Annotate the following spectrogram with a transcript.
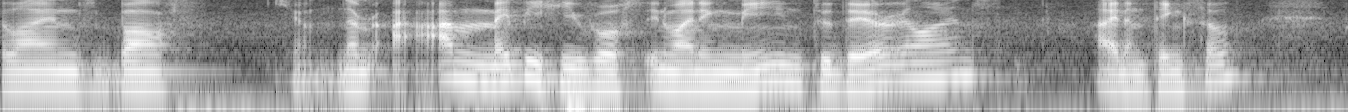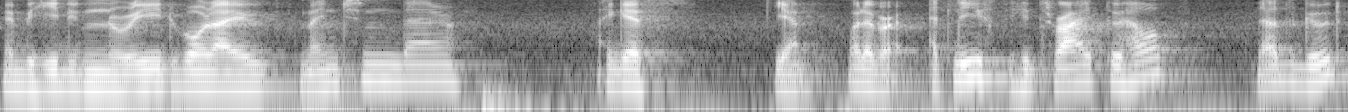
alliance buff. Yeah, never, I, I, maybe he was inviting me into their alliance. I don't think so. Maybe he didn't read what I mentioned there. I guess, yeah, whatever. At least he tried to help. That's good.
